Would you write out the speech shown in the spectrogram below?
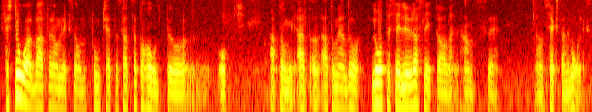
förstå varför de liksom fortsätter att satsa på Holtby och, och att, de, att, att de ändå låter sig luras lite av hans, eh, hans högsta nivå. Liksom.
